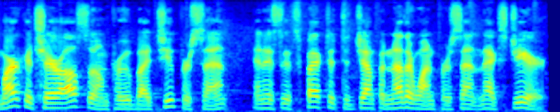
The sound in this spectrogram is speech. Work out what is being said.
Market share also improved by 2% and is expected to jump another 1% next year.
